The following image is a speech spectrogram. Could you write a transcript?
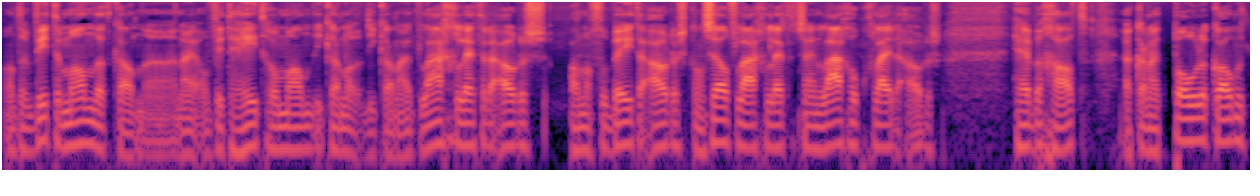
Want een witte man, dat kan, uh, nou ja, een witte hetero man, die kan, die kan uit laaggeletterde ouders, analfabete ouders, kan zelf laaggeletterd zijn, laagopgeleide ouders hebben gehad. Uh, kan uit Polen komen. 10%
